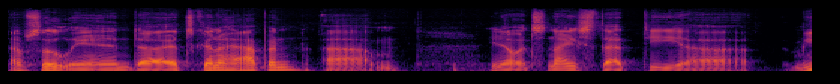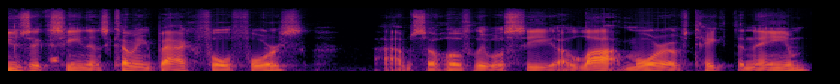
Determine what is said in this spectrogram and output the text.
Absolutely, and uh, it's going to happen. Um, you know, it's nice that the uh, music scene is coming back full force. Um, so hopefully, we'll see a lot more of "Take the Name."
